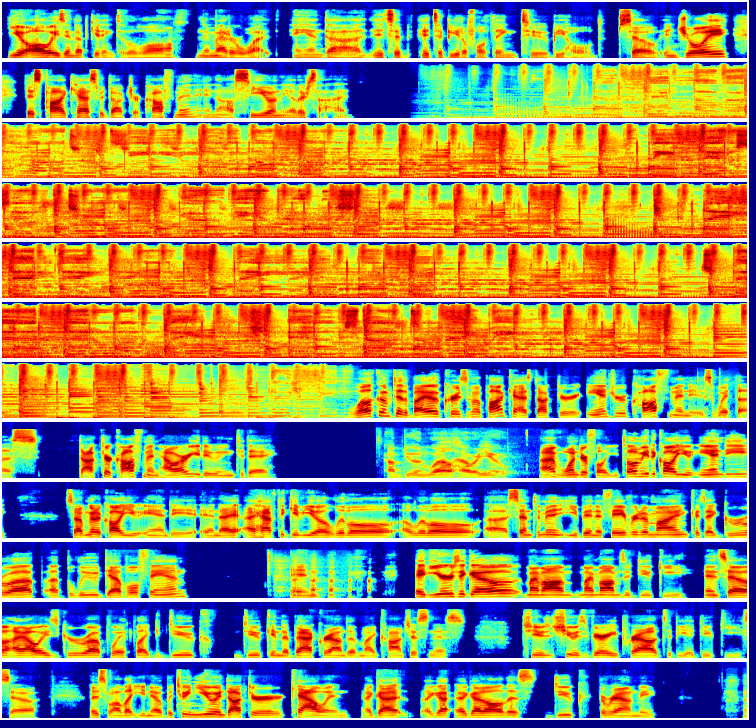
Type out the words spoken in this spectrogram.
you always end up getting to the law no matter what and uh, it's a it's a beautiful thing to behold. So enjoy this podcast with dr kaufman and i'll see you on the other side Welcome to the BioCharisma podcast. Dr. Andrew Kaufman is with us. Dr. Kaufman, how are you doing today? I'm doing well. How are you? I'm wonderful. You told me to call you Andy, so I'm going to call you Andy. And I, I have to give you a little a little uh, sentiment. You've been a favorite of mine because I grew up a Blue Devil fan, and and years ago, my mom my mom's a Dukie, and so I always grew up with like Duke Duke in the background of my consciousness. She was she was very proud to be a Dukie. So I just want to let you know between you and Dr. Cowan, I got I got I got all this Duke around me.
